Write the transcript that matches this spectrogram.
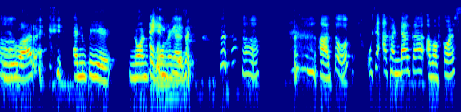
you are NPA non performing NPA as हाँ। तो उसे अखंडा का अब of course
